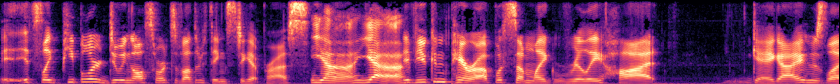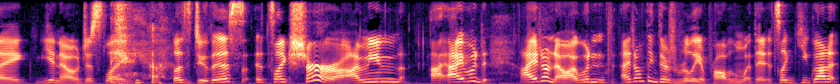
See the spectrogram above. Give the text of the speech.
I- It's like people are doing all sorts of other things to get press. Yeah, yeah. If you can pair up with some, like, really hot gay guy who's like, you know, just like, let's do this, it's like, sure. I mean, I, I would, I don't know. I wouldn't, I don't think there's really a problem with it. It's like, you gotta,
